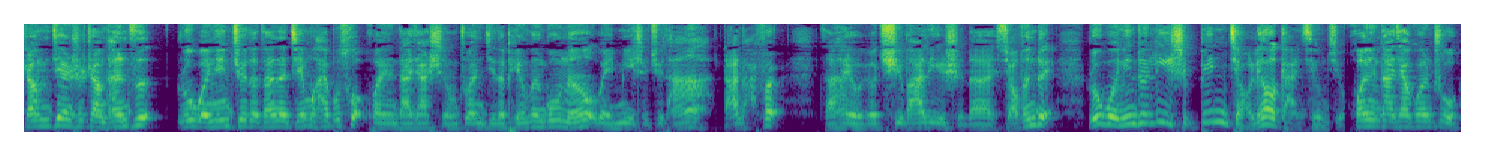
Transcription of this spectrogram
长见识，长谈资。如果您觉得咱的节目还不错，欢迎大家使用专辑的评分功能为《密室趣谈》啊打打分咱还有一个趣扒历史的小分队。如果您对历史边角料感兴趣，欢迎大家关注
